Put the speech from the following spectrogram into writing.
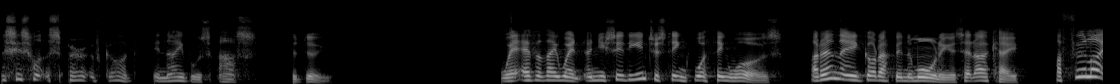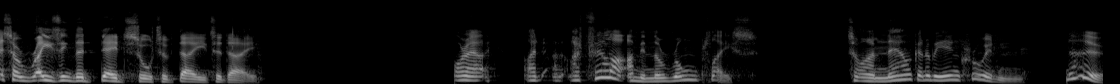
This is what the Spirit of God enables us to do. Wherever they went. And you see, the interesting thing was, I don't think he got up in the morning and said, okay, I feel like it's a raising the dead sort of day today. Or uh, I, I feel like I'm in the wrong place. So I'm now going to be in Croydon. No.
